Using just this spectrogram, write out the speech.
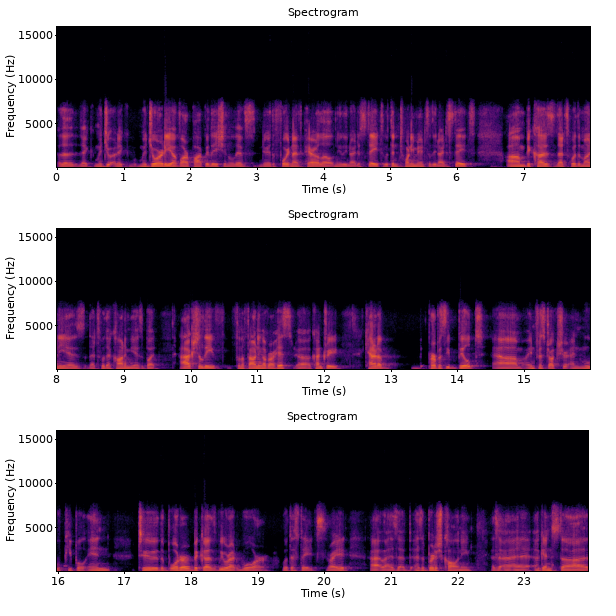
the like, major- like majority of our population lives near the 49th parallel near the United States, within 20 minutes of the United States, um, because that's where the money is, that's where the economy is. But actually, from the founding of our his- uh, country, Canada purposely built um, infrastructure and moved people in to the border because we were at war with the states, right? Uh, as a as a British colony, as a, against uh,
